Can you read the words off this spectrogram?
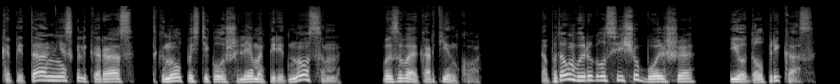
Капитан несколько раз ткнул по стеклу шлема перед носом, вызывая картинку, а потом выругался еще больше и отдал приказ.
